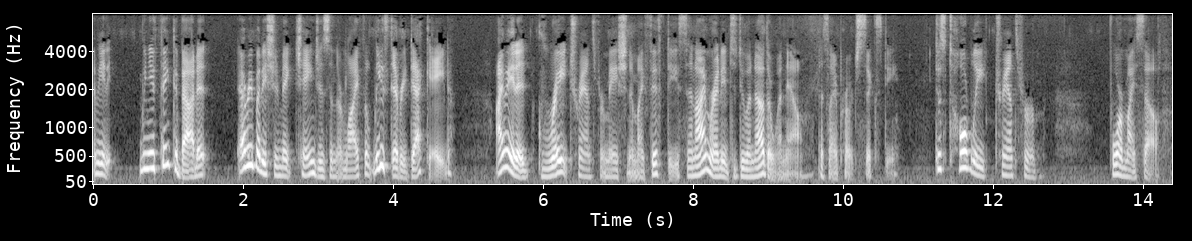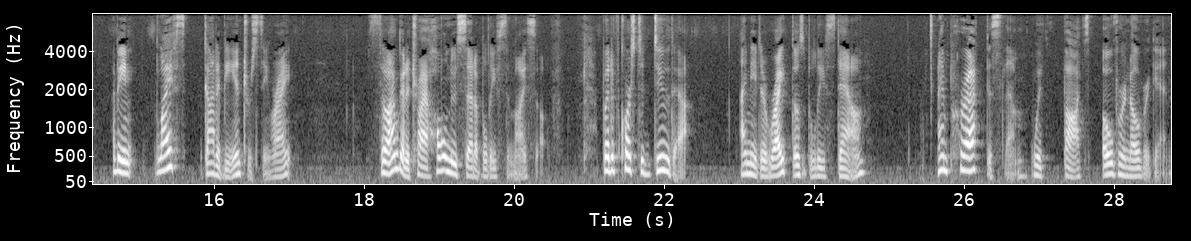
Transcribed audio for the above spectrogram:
I mean, when you think about it, everybody should make changes in their life at least every decade. I made a great transformation in my 50s, and I'm ready to do another one now as I approach 60. Just totally transfer for myself. I mean, life's got to be interesting, right? So I'm going to try a whole new set of beliefs in myself. But of course, to do that, I need to write those beliefs down and practice them with thoughts over and over again.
